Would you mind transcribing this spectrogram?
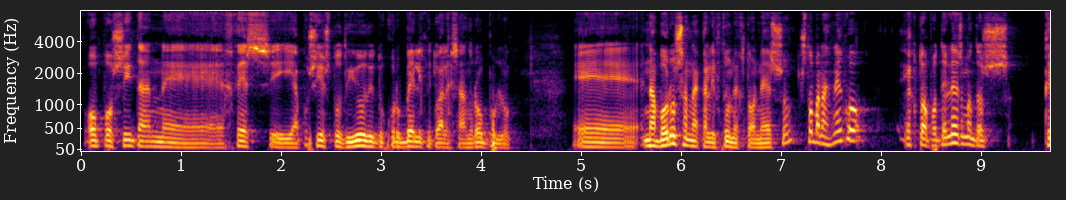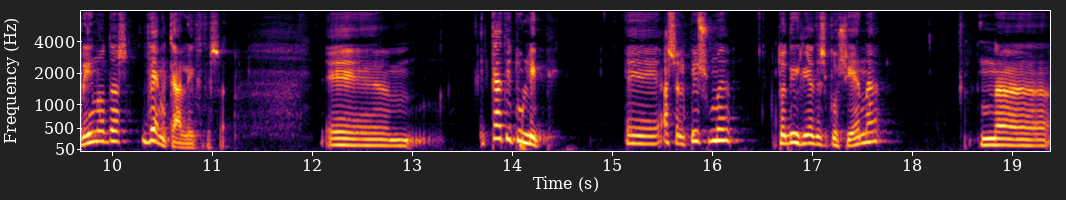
όπως ήταν ε, χθες οι απουσίες του Διούδη, του Κουρμπέλη και του Αλεξανδρόπουλου ε, να μπορούσαν να καλυφθούν εκ των έσω. Στον Παναθηναίκο εκ του αποτελέσματος κρίνοντας δεν καλύφθησαν. Ε, κάτι του λείπει. Ε, ας ελπίσουμε το 2021 να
